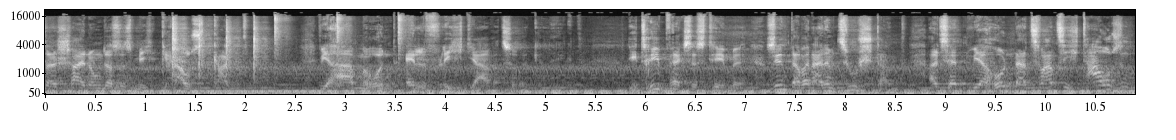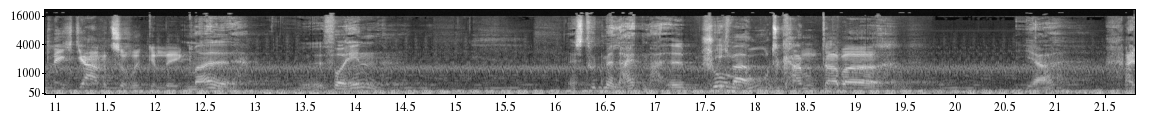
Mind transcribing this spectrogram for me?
Verschleißerscheinung, dass es mich graust kann. Wir haben rund elf Lichtjahre zurückgelegt. Die Triebwerkssysteme sind aber in einem Zustand, als hätten wir 120.000 Lichtjahre zurückgelegt. Mal, äh, vorhin. Es tut mir leid, mal. Schon war, gut, Kant, aber Ja? ein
